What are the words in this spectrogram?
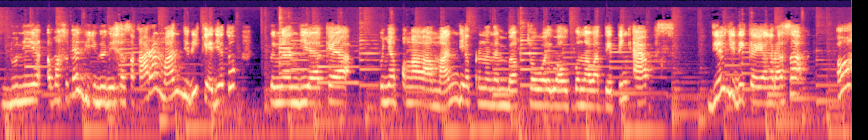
dunia maksudnya di Indonesia sekarang man. Jadi kayak dia tuh dengan dia kayak punya pengalaman dia pernah nembak cowok walaupun lewat dating apps dia jadi kayak ngerasa oh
